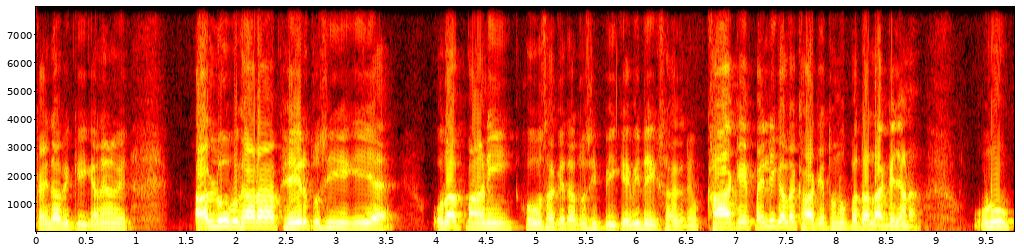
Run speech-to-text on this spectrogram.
ਕਹਿੰਦਾ ਵੀ ਕੀ ਕਹਿੰਦੇ ਨੇ, ਆਲੂ ਬੁਖਾਰਾ ਫੇਰ ਤੁਸੀਂ ਕੀ ਹੈ ਉਹਦਾ ਪਾਣੀ ਹੋ ਸਕੇ ਤਾਂ ਤੁਸੀਂ ਪੀ ਕੇ ਵੀ ਦੇਖ ਸਕਦੇ ਹੋ। ਖਾ ਕੇ, ਪਹਿਲੀ ਗੱਲ ਤਾਂ ਖਾ ਕੇ ਤੁਹਾਨੂੰ ਪਤਾ ਲੱਗ ਜਾਣਾ। ਉਹਨੂੰ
